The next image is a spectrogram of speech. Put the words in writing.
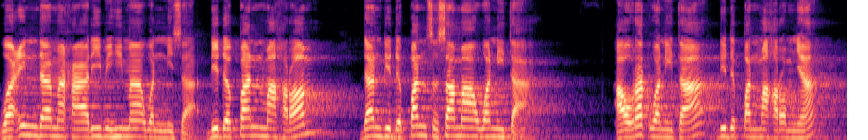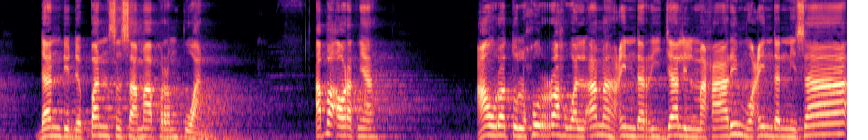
Wa inda maharimihima wan nisa. Di depan mahram dan di depan sesama wanita. Aurat wanita di depan mahramnya dan di depan sesama perempuan. Apa auratnya? Auratul hurrah wal amah inda rijalil maharim wa inda nisa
